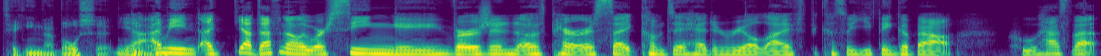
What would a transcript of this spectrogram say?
taking that bullshit you Yeah, know? I mean, I, yeah, definitely. We're seeing a version of Parasite come to head in real life because when you think about who has that,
